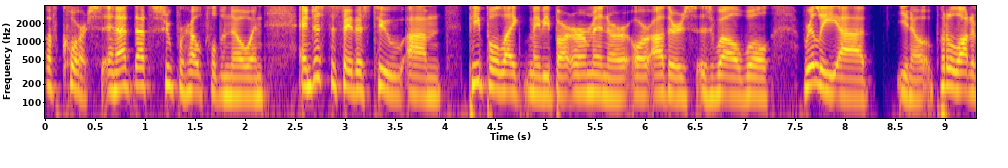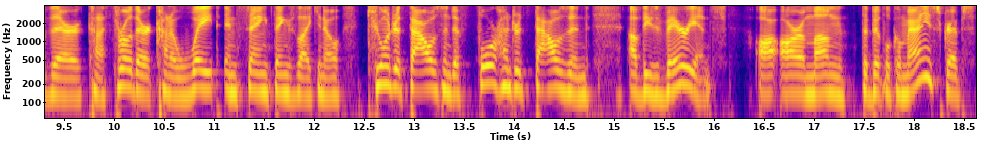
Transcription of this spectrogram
Of course, and that, that's super helpful to know. And and just to say this too, um, people like maybe Bart Ehrman or, or others as well will really uh, you know, put a lot of their kind of throw their kind of weight in saying things like, you know, 200,000 to 400,000 of these variants are, are among the biblical manuscripts.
